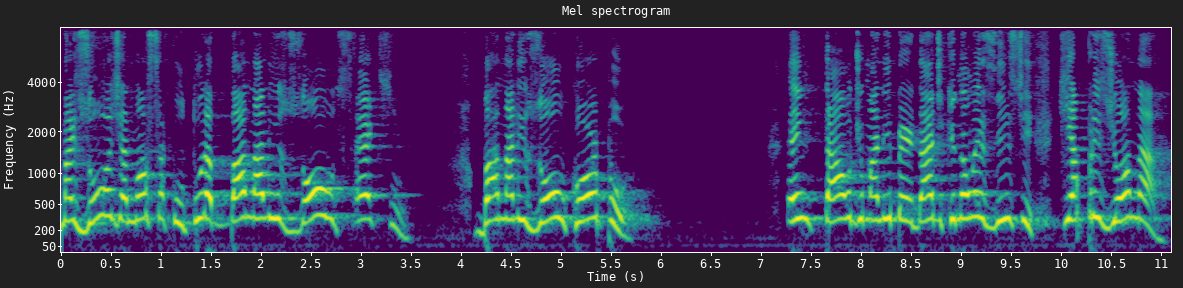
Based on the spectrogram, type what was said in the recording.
Mas hoje a nossa cultura banalizou o sexo, banalizou o corpo, em tal de uma liberdade que não existe, que aprisiona.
